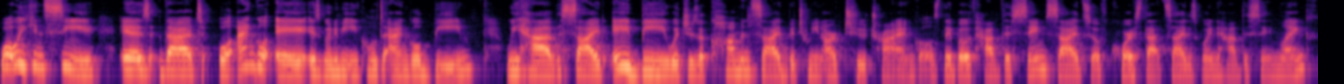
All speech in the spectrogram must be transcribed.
what we can see is that, well, angle A is going to be equal to angle B. We have side AB, which is a common side between our two triangles. They both have the same side, so of course that side is going to have the same length.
